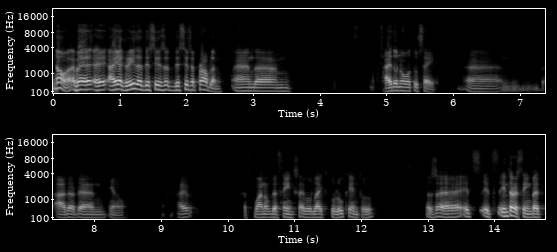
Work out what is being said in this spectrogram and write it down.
no I, I, agree that this is a, this is a problem and um, i don't know what to say uh, other than you know i that's one of the things i would like to look into because uh, it's it's interesting but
